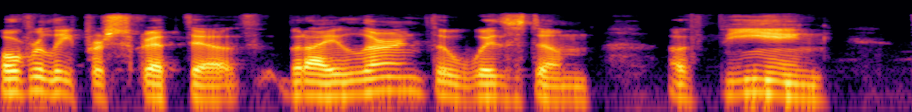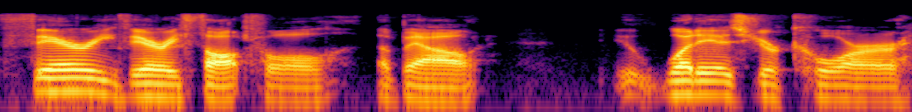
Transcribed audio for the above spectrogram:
overly prescriptive. But I learned the wisdom of being very very thoughtful about what is your core,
